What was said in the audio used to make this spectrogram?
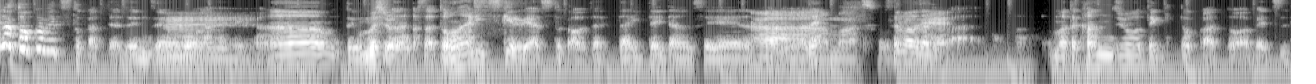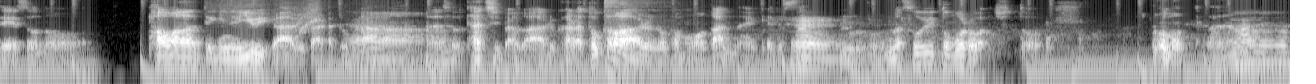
が特別とかって全然思わないかな。てかむしろなんかさ、怒鳴りつけるやつとかは大体男性だったりとかねああ、。まあそうそだね。れはなんか、また感情的とかとは別で、その、パワー的な優位があるからとか、そう立場があるからとかはあるのかもわかんないけどさ、うんうんまあ、そういうところはちょっと思ったかな。は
